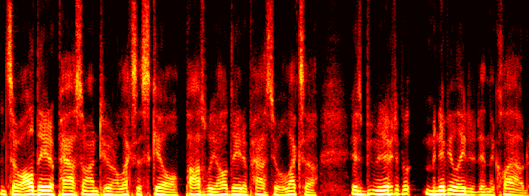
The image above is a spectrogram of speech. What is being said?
And so all data passed on to an Alexa skill, possibly all data passed to Alexa, is manip- manipulated in the cloud.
